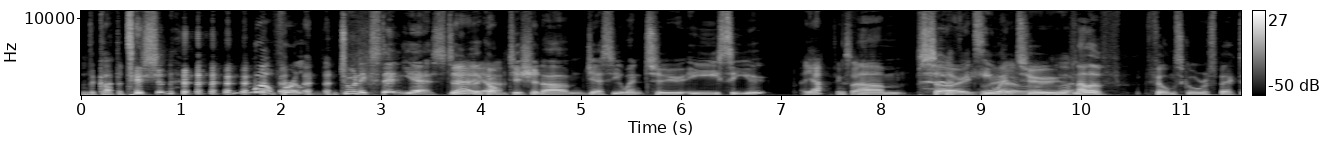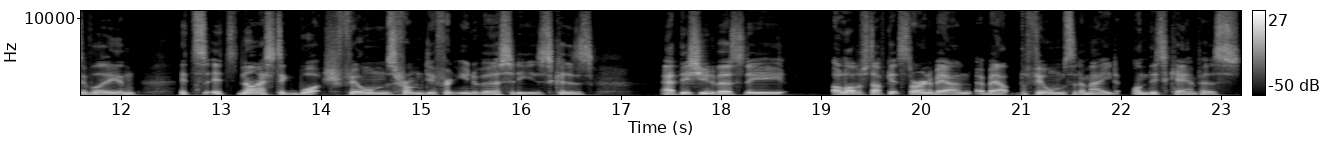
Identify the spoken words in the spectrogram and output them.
The competition. well, for a, to an extent, yes. To Yeah, the yeah. competition, um, Jesse went to ECU. Yeah, I think so. Um, so think he so, went yeah, to yeah, another f- film school, respectively, and it's it's nice to watch films from different universities because at this university, a lot of stuff gets thrown about about the films that are made on this campus,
